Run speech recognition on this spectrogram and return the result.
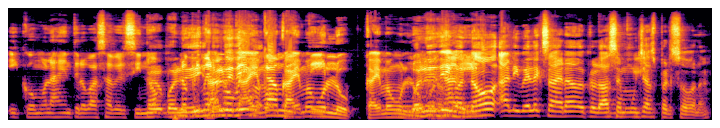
¿Y cómo la gente lo va a saber si no? Pero, lo primero digo, cambiar caímos en un loop. Caímos en un loop. Digo, no a nivel exagerado que lo hacen muchas personas.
